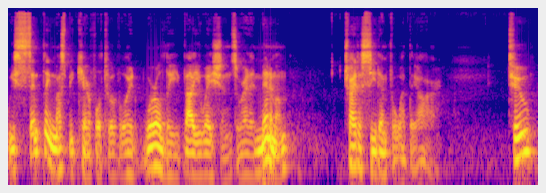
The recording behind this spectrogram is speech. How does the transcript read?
We simply must be careful to avoid worldly valuations, or at a minimum, try to see them for what they are. Two,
